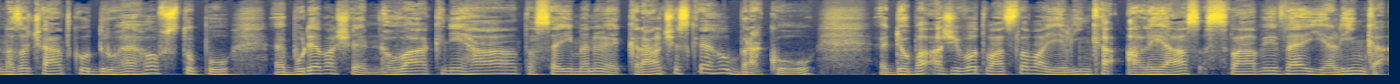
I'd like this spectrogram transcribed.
na začátku druhého vstupu, bude vaše nová kniha, ta se jmenuje Král českého braku, doba a život Václava Jelínka alias Slávy V. Jelínka.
